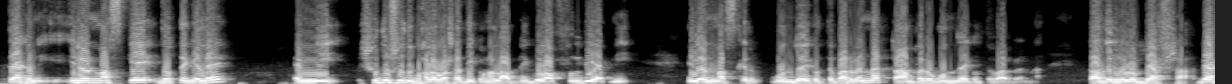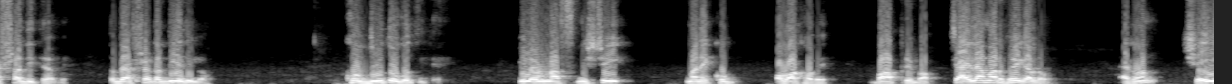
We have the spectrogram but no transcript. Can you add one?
তো এখন ইলন মাস্ককে ধরতে গেলে এমনি শুধু শুধু ভালোবাসা দিয়ে কোনো লাভ নেই। গোলাপ ফুল দিয়ে আপনি ইলন মাস্কের মন জয় করতে পারবেন না ট্রাম্পেরও মন জয় করতে পারবেন না। তাদের হলো ব্যবসা ব্যবসা দিতে হবে। তো ব্যবসাটা দিয়ে দিল, খুব দ্রুত গতিতে। ইলন মাস্ক নিশ্চয়ই মানে খুব অবাক হবে। বাপরে বাপ চাইলাম আর হয়ে গেল। এখন সেই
